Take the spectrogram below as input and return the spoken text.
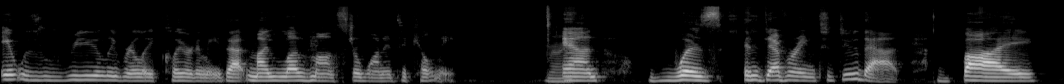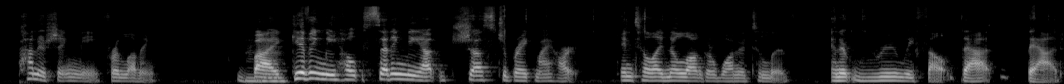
it was really, really clear to me that my love monster wanted to kill me Right. and was endeavoring to do that by punishing me for loving, by giving me hope, setting me up just to break my heart until I no longer wanted to live. And it really felt that bad.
